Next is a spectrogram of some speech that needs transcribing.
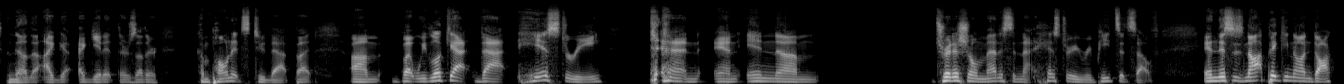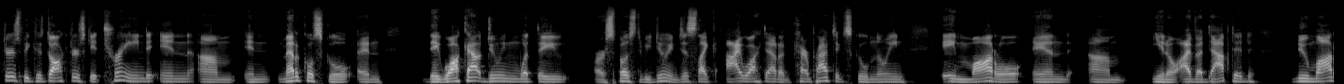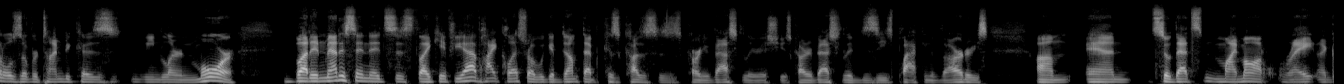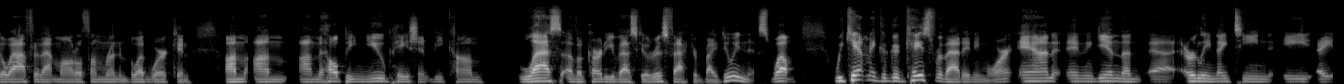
Now that I, I get it, there's other components to that but um but we look at that history and and in um traditional medicine that history repeats itself. And this is not picking on doctors because doctors get trained in um in medical school and they walk out doing what they are supposed to be doing. Just like i walked out of chiropractic school knowing a model and um you know i've adapted new models over time because we learn more but in medicine, it's just like if you have high cholesterol, we could dump that because it causes cardiovascular issues, cardiovascular disease, plaquing of the arteries. Um, and so that's my model, right? I go after that model if I'm running blood work and I'm I'm I'm helping you patient become less of a cardiovascular risk factor by doing this. Well, we can't make a good case for that anymore. And and again, the uh, early 19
